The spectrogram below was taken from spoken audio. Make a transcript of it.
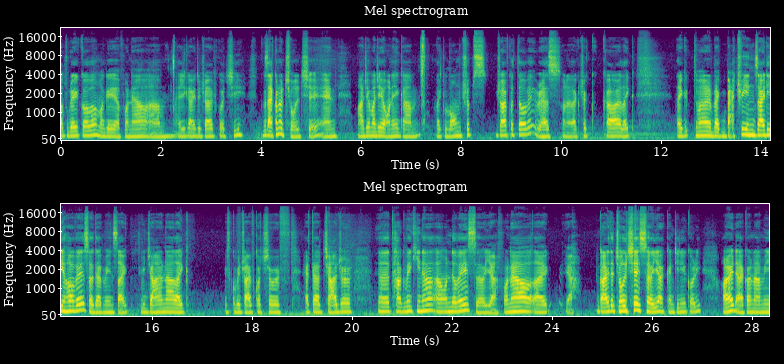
upgrade করব আমাকে for um, এই গাড়িটা ড্রাইভ করছি বিকজ এখনও চলছে অ্যান্ড মাঝে মাঝে অনেক like, long trips ড্রাইভ করতে হবে, whereas on electric car, like like, তোমার, like, battery anxiety হবে, so that means, like, তুমি জানো না, like কবে ড্রাইভ করছ, if একটা চার্জার থাকবে কি না on the way so yeah for now like yeah গাড়িতে চলছে সো ইয়া কন্টিনিউ করি। অলরাইট এখন আমি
